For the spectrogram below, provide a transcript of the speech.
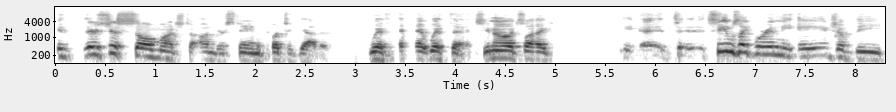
it, there's just so much to understand and put together with with this. You know, it's like it, it seems like we're in the age of the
